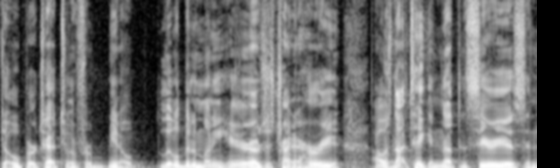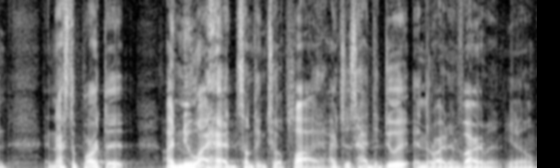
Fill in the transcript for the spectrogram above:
dope or tattooing for you know a little bit of money here. I was just trying to hurry. I was not taking nothing serious, and and that's the part that I knew I had something to apply. I just had to do it in the right environment, you know.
